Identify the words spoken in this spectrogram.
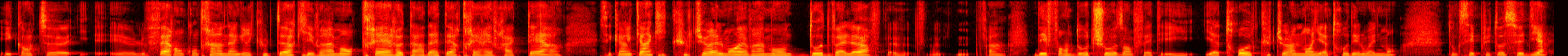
Et quand euh, le faire rencontrer un agriculteur qui est vraiment très retardataire, très réfractaire, c'est quelqu'un qui culturellement a vraiment d'autres valeurs, enfin défend d'autres choses en fait. il y a trop culturellement, il y a trop d'éloignement. Donc c'est plutôt se dire,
